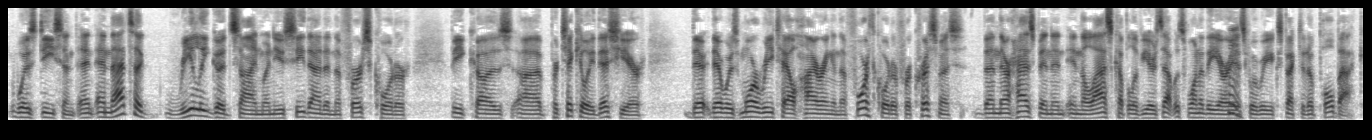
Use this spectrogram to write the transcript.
was decent, and and that's a really good sign when you see that in the first quarter, because uh, particularly this year, there there was more retail hiring in the fourth quarter for Christmas than there has been in, in the last couple of years. That was one of the areas hmm. where we expected a pullback.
